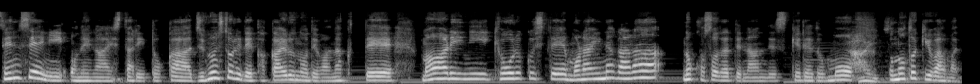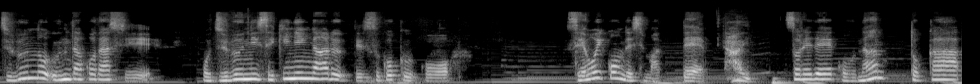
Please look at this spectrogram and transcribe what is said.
先生にお願いしたりとか、自分一人で抱えるのではなくて、周りに協力してもらいながらの子育てなんですけれども、はい。その時はまあ自分の産んだ子だし、こう自分に責任があるってすごくこう、背負い込んでしまって、はい。それでこうなんとか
